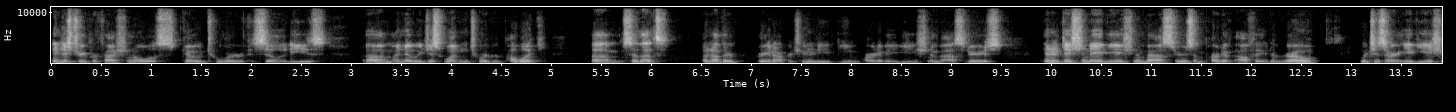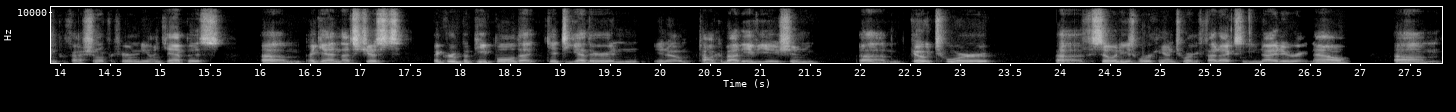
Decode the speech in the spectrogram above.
industry professionals, go tour facilities. Um, I know we just went and toured Republic, um, so that's another great opportunity being part of Aviation Ambassadors. In addition to Aviation Ambassadors, I'm part of Alpha Eta Rho, which is our aviation professional fraternity on campus. Um, again, that's just a group of people that get together and you know talk about aviation, um, go tour uh, facilities working on touring FedEx and United right now, um,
